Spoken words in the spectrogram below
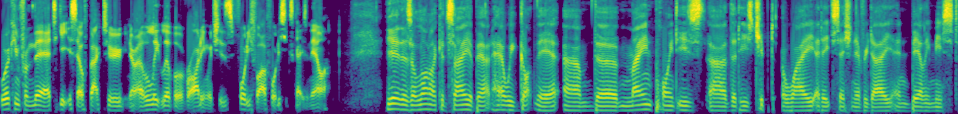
working from there to get yourself back to you know an elite level of riding, which is 45, 46 k's an hour. Yeah, there's a lot I could say about how we got there. Um, the main point is uh, that he's chipped away at each session every day and barely missed.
